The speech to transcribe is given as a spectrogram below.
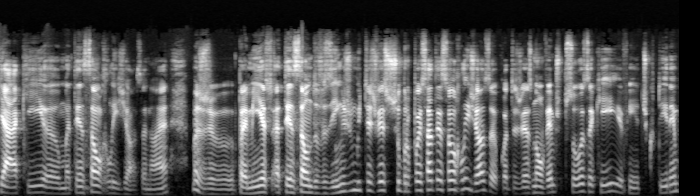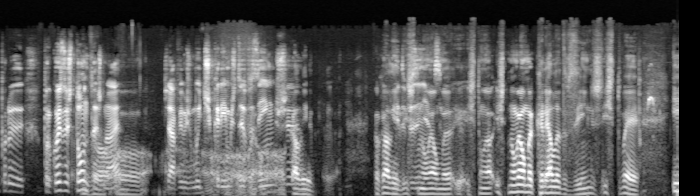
que há aqui eh, uma tensão religiosa, não é? Mas, eh, para mim, a tensão de vizinhos muitas vezes sobrepõe-se à tensão religiosa. Quantas vezes não vemos pessoas aqui, enfim, a discutirem por, por coisas tontas, não é? Já vimos muitos crimes de vizinhos. Oh, Isto, não é uma, isto, não é, isto não é uma querela de vizinhos, isto é e,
